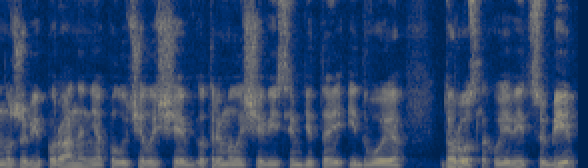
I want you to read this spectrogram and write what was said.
ножові поранення получили ще, отримали ще 8 дітей і двоє дорослих. Уявіть собі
